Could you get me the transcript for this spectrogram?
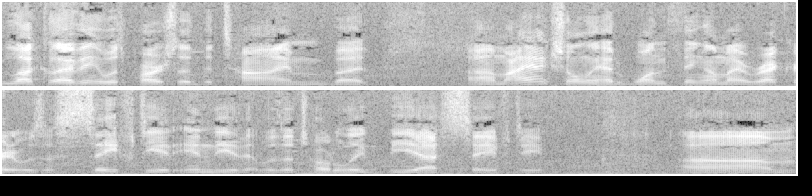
luckily, I think it was partially the time, but um, I actually only had one thing on my record. It was a safety at Indy that was a totally BS safety. Um,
